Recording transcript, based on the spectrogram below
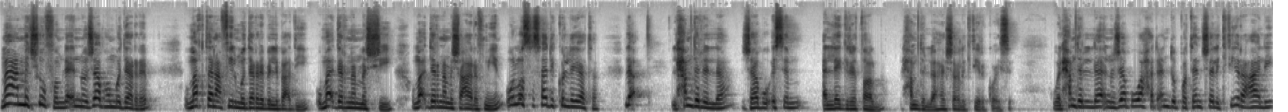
ما عم تشوفهم لأنه جابهم مدرب وما اقتنع فيه المدرب اللي بعديه وما قدرنا نمشيه وما قدرنا مش عارف مين والقصص هذه كلياتها. لا الحمد لله جابوا اسم أليجري طالبه. الحمد لله هاي شغلة كتير كويسة. والحمد لله إنه جابوا واحد عنده potential كتير عالي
